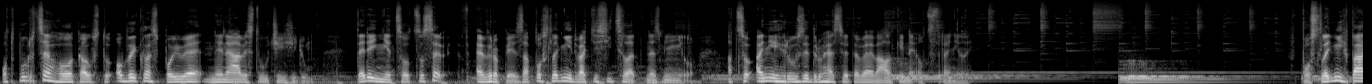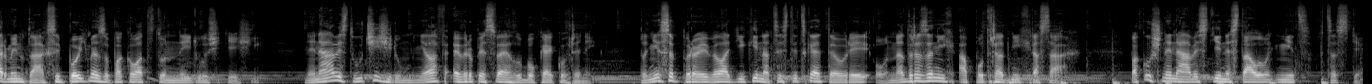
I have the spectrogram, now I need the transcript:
Odpůrce holokaustu obvykle spojuje nenávist vůči židům, tedy něco, co se v Evropě za poslední 2000 let nezměnilo a co ani hrůzy druhé světové války neodstranili. V posledních pár minutách si pojďme zopakovat to nejdůležitější. Nenávist vůči židům měla v Evropě své hluboké kořeny. Plně se projevila díky nacistické teorii o nadřazených a podřadných rasách. Pak už nenávisti nestálo nic v cestě.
